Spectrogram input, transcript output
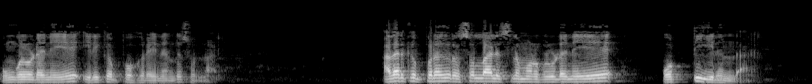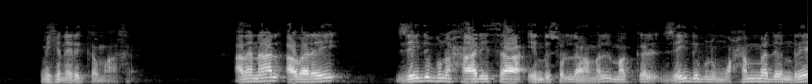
உங்களுடனேயே இருக்கப் போகிறேன் என்று சொன்னார். அதற்கு பிறகு ரசோல்லா அலிஸ்லாம் அவர்களுடனேயே ஒட்டி இருந்தார் மிக நெருக்கமாக. அதனால் அவரை ஜெய்துபுன் ஹாரிசா என்று சொல்லாமல் மக்கள் ஜெய்துபுன் முஹம்மது என்றே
